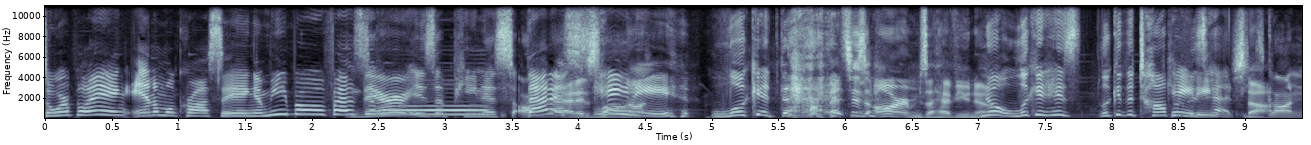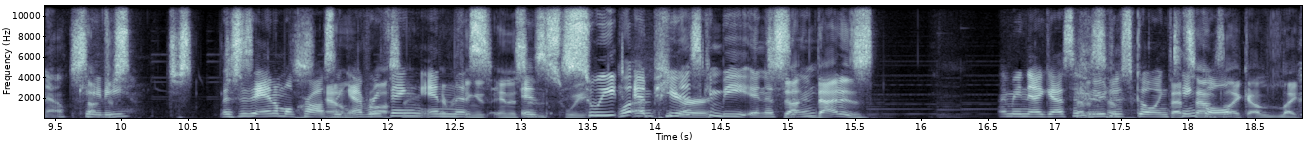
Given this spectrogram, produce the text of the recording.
So we're playing Animal Crossing Amiibo Festival. There is a penis on That that is, That is not- Katie. look at that. That's his arms. I have you know. no, look at his look at the top Katie. of his head. Stop. He's gone now. Stop, Katie. Just, just This is Animal Crossing. Animal Everything Crossing. in Everything this is innocent and sweet. Well, and a pure. penis can be that, innocent. that is. I mean, I guess if you're sounds- just going That tinkle. sounds like a like.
